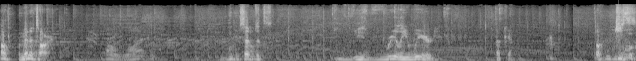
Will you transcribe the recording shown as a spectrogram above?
Oh, a Minotaur. Oh, what? Except it's he's really weird. Okay. Oh Jesus!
